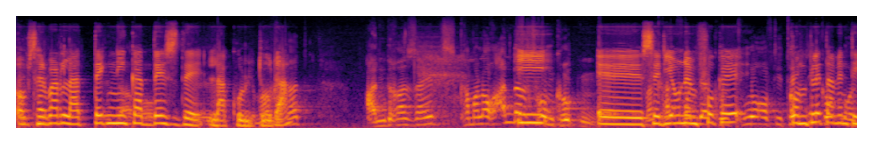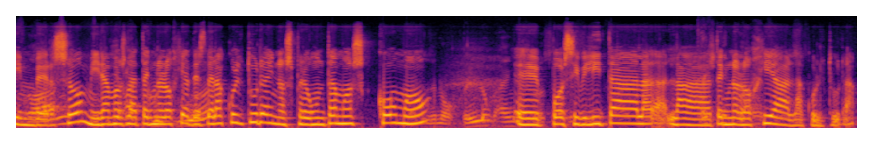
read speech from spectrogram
observar la técnica desde la cultura. Y eh, sería un enfoque completamente inverso. Miramos la tecnología desde la cultura y nos preguntamos cómo eh, posibilita la, la tecnología la cultura.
